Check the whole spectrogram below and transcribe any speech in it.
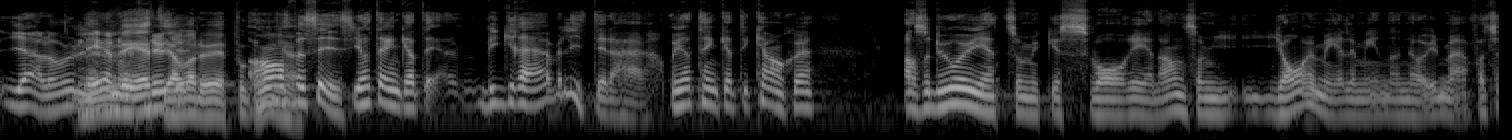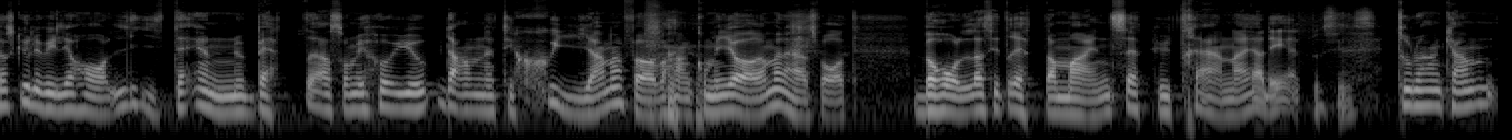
jävlar vad du ler Nu vet jag vad du är på gång Ja, här. precis. Jag tänker att vi gräver lite i det här. Och jag tänker att det kanske... Alltså du har ju gett så mycket svar redan som jag är mer eller mindre nöjd med. Fast jag skulle vilja ha lite ännu bättre. Alltså om vi höjer upp Danne till skyarna för vad han kommer göra med det här svaret. Behålla sitt rätta mindset. Hur tränar jag det? Precis. Tror du han kan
